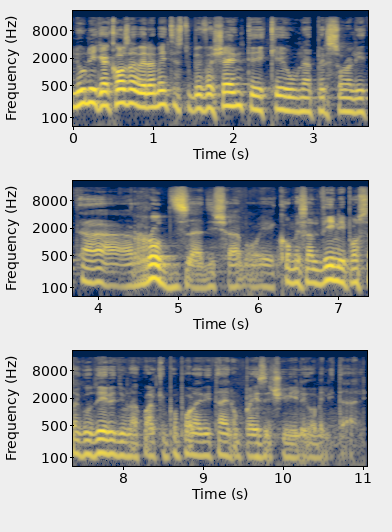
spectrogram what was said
L'unica cosa veramente stupefacente è che una personalità rozza, diciamo, e come Salvini possa godere di una qualche popolarità in un paese civile come l'Italia.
